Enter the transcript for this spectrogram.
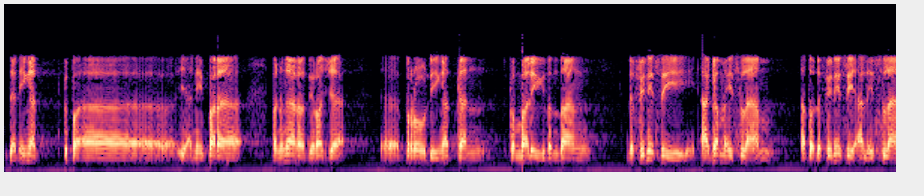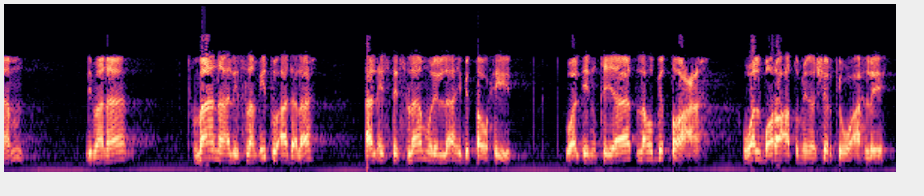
Dan ingat uh, yakni para pendengar di Raja uh, perlu diingatkan kembali tentang definisi agama Islam atau definisi al-Islam di mana mana al-Islam itu adalah al-istislamu lillahi bitauhid wal inqiyad lahu bitta'ah wal bara'atu minasyirki wa ahlih.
